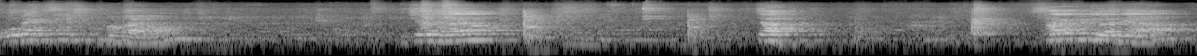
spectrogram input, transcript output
539번 가요. 지워되나요? 자, 사각형이 넓이야.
